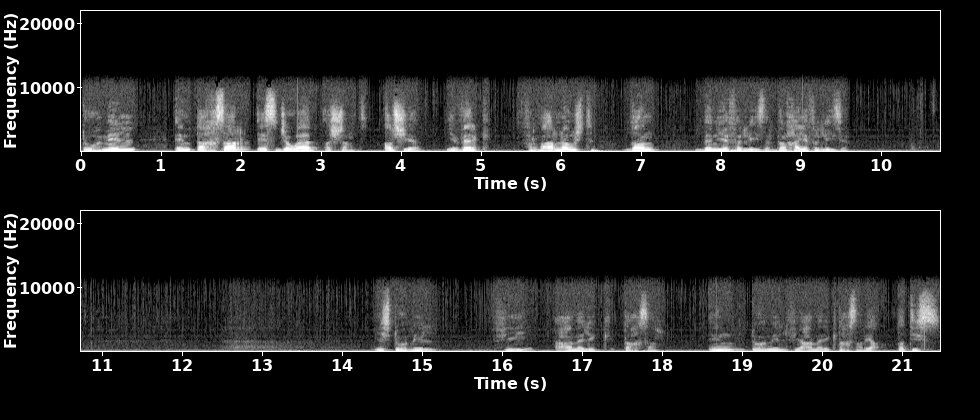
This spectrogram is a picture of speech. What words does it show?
تهمل إن تخسر إس جواب الشرط. ألشي يفرك فرفارلوشت دون بن يفرليزر دان خا يفرليزر تهمل في عملك تخسر إن تهمل في عملك تخسر يا dat is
